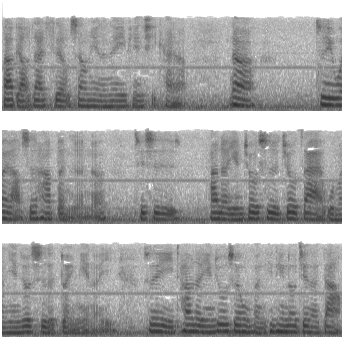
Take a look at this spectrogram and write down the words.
发表在 Cell 上面的那一篇期刊啊。那这一位老师他本人呢，其实。他的研究室就在我们研究室的对面而已，所以他的研究生我们天天都见得到。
